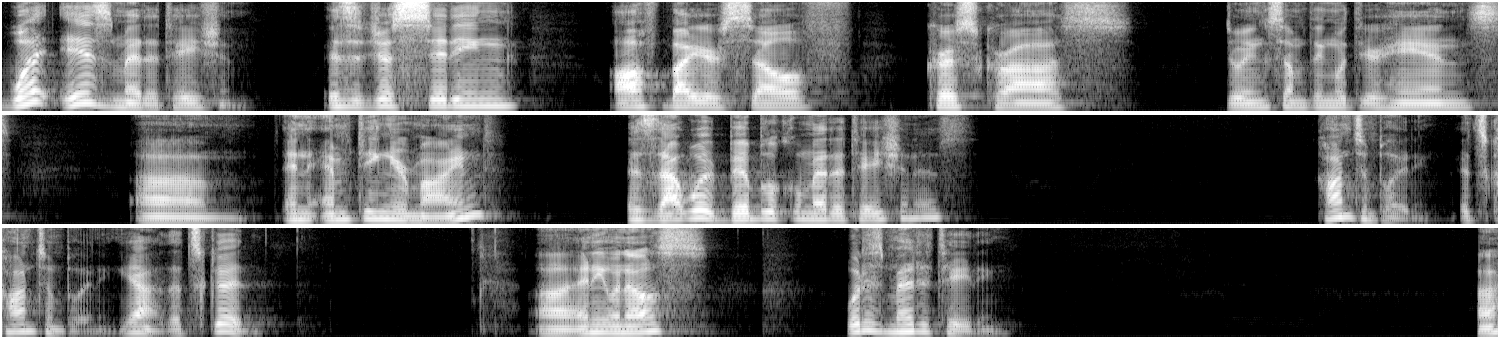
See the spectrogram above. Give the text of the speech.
What is meditation? Is it just sitting off by yourself, crisscross, doing something with your hands, um, and emptying your mind? Is that what biblical meditation is? Contemplating. It's contemplating. Yeah, that's good. Uh, anyone else? What is meditating? Huh?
